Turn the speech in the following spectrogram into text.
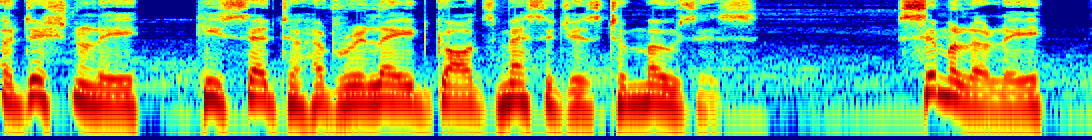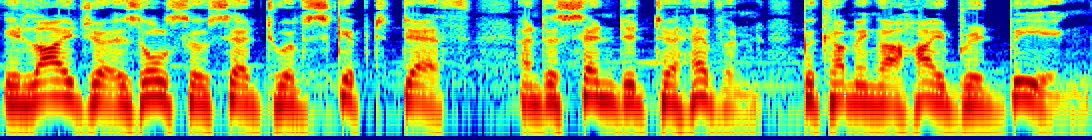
Additionally, he's said to have relayed God's messages to Moses. Similarly, Elijah is also said to have skipped death and ascended to heaven, becoming a hybrid being,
